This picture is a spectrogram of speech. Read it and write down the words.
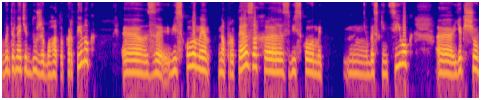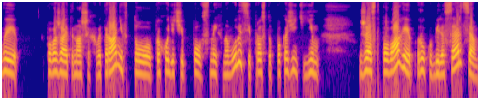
В інтернеті дуже багато картинок е, з військовими на протезах, з військовими без кінцівок. Е, Якщо ви поважаєте наших ветеранів, то проходячи повз них на вулиці, просто покажіть їм жест поваги, руку біля серця,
